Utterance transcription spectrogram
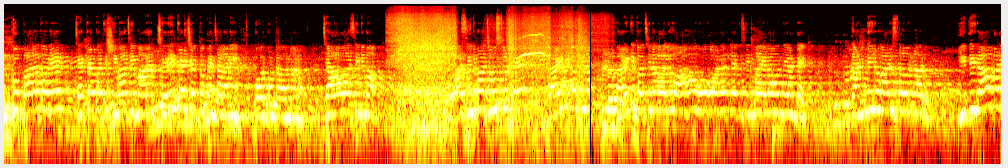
ఉక్కు పాలతోనే ఛత్రపతి శివాజీ మహారాజ్ చరిత్రని చెప్తూ పెంచాలని కోరుకుంటా ఉన్నాను. చావా సినిమా. ఆ సినిమా చూస్తుంటే బయటికి వచ్చిన వాళ్ళు ఆహా ఓహో అనట్లేదు. సినిమా ఎలా ఉంది అంటే కన్నీరు గారుస్తూ ఉన్నారు. ఇదిరా మన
